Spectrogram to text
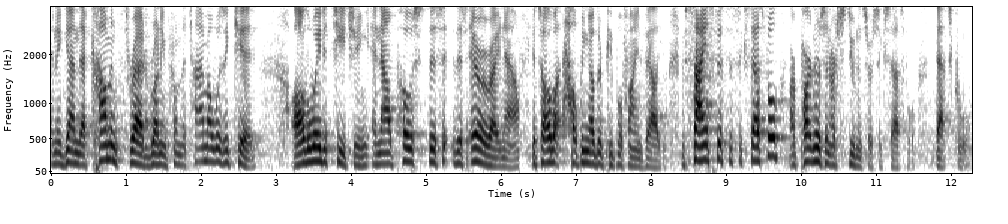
And again, that common thread running from the time I was a kid all the way to teaching, and now post this, this era right now, it's all about helping other people find value. If Science Fist is successful, our partners and our students are successful. That's cool.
